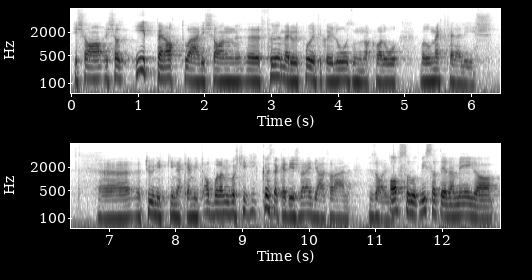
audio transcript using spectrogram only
és, a, és az éppen aktuálisan fölmerült politikai lózunknak való, való megfelelés tűnik ki nekem itt, abból, ami most itt közlekedésben egyáltalán zajlik. Abszolút visszatérve még a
